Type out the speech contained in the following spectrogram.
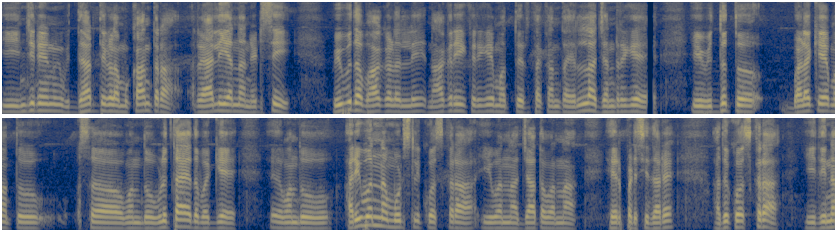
ಈ ಇಂಜಿನಿಯರಿಂಗ್ ವಿದ್ಯಾರ್ಥಿಗಳ ಮುಖಾಂತರ ರ್ಯಾಲಿಯನ್ನು ನಡೆಸಿ ವಿವಿಧ ಭಾಗಗಳಲ್ಲಿ ನಾಗರಿಕರಿಗೆ ಮತ್ತು ಇರ್ತಕ್ಕಂಥ ಎಲ್ಲ ಜನರಿಗೆ ಈ ವಿದ್ಯುತ್ ಬಳಕೆ ಮತ್ತು ಸ, ಒಂದು ಉಳಿತಾಯದ ಬಗ್ಗೆ ಒಂದು ಅರಿವನ್ನು ಮೂಡಿಸ್ಲಿಕ್ಕೋಸ್ಕರ ಈ ಒಂದು ಜಾಥವನ್ನು ಏರ್ಪಡಿಸಿದ್ದಾರೆ. ಅದಕ್ಕೋಸ್ಕರ ಈ ದಿನ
